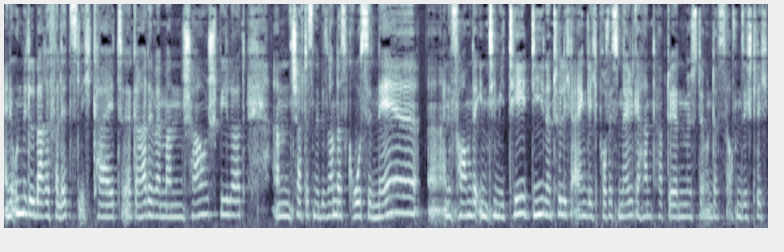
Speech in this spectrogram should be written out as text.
eine unmittelbare Verletzlichkeit. Äh, gerade wenn man schauspielert, schafft es eine besonders große Nähe, äh, eine Form der Intimität Intimität, die natürlich eigentlich professionell gehandhabt werden müsste und das offensichtlich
